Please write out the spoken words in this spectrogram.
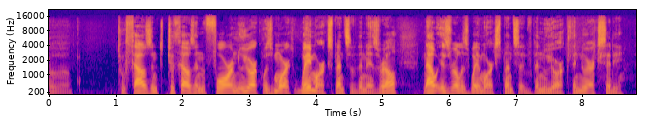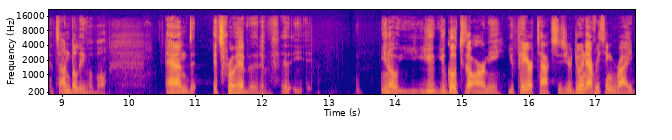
uh, 2000 to 2004, New York was more, way more expensive than Israel. Now Israel is way more expensive than New York, than New York City. It's unbelievable, and it's prohibitive. It, you know, you you go to the army, you pay your taxes, you're doing everything right,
